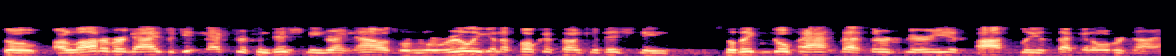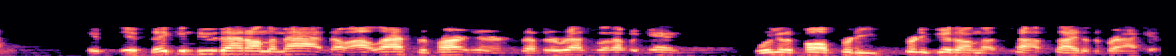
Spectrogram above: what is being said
So a lot of our guys are getting extra conditioning right now. Is when we're really going to focus on conditioning, so they can go past that third period, possibly a second overtime. If if they can do that on the mat, they'll outlast their partner that they're wrestling up against. We're going to fall pretty pretty good on the top side of the bracket.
